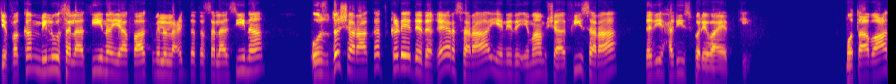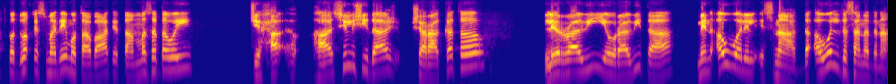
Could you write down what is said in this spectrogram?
چې فکم ملو 30 یا فاکمل العده 30 اوس د شراکت کړي دی د غیر سره یعنی د امام شافعي سره د دې حدیث په روایت کې متابعت په دوه قسمه دي متابعت تامه ستوي چې حاصل شي دا شراکت لراوی یو راوی ته من اول الاسناد د اول د سندنا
